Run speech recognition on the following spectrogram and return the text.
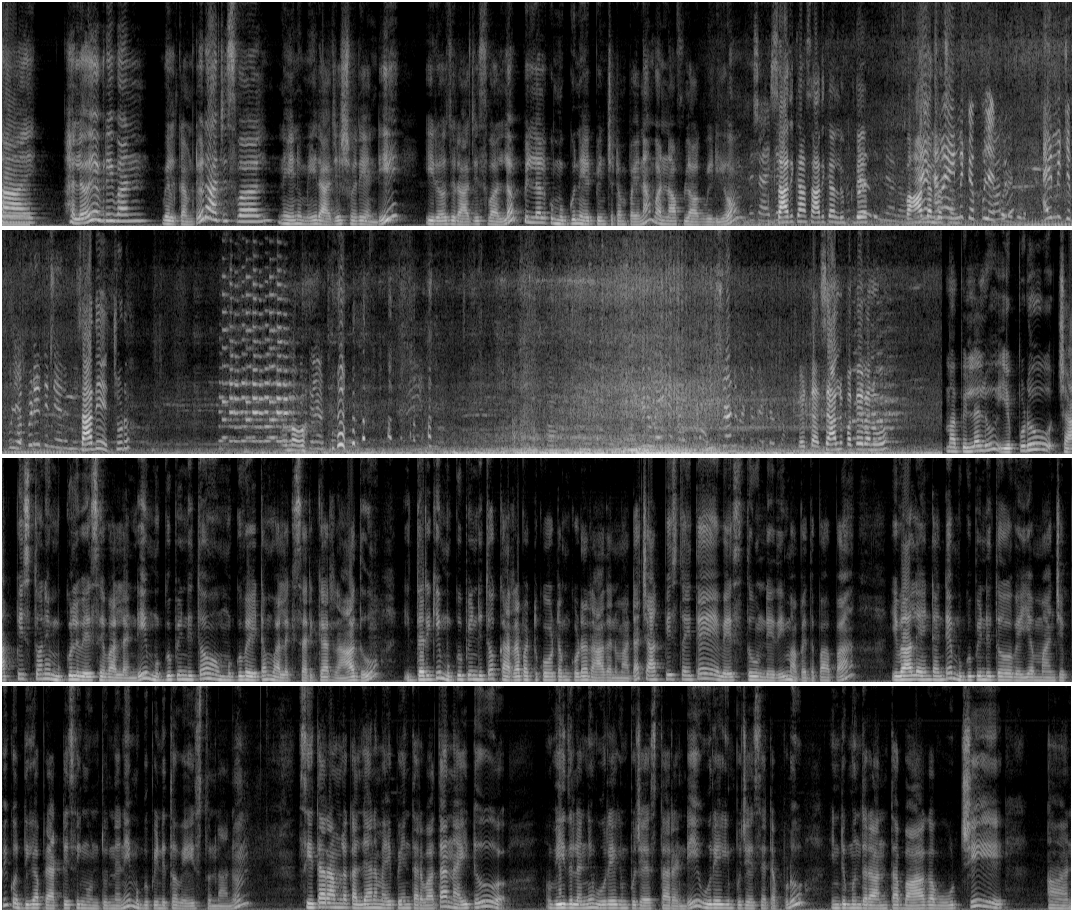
Hi. Hello everyone. Welcome to Rajesh wall నేను మీ రాజేశ్వరి అండి. ఈరోజు రాజేష్ వాల్లో పిల్లలకు ముగ్గు నేర్పించడం పైన one of blog video Sadika Sadika look they బాగా సాది చూడు. ఏమో. పెడతా చాలు పక్కన నువ్వు. మా పిల్లలు ఎప్పుడూ చాక్ పీస్తోనే ముగ్గులు వేసేవాళ్ళండి. ముగ్గు పిండితో ముగ్గు వేయటం వాళ్ళకి సరిగ్గా రాదు. ఇద్దరికి ముగ్గు పిండితో కర్ర పట్టుకోవటం కూడా రాదనమాట. చాక్ పీస్తో అయితే వేస్తూ ఉండేది మా పెద్ద పాప. ఇవాళ ఏంటంటే ముగ్గు పిండితో వేయమ్మా అని చెప్పి కొద్దిగా ప్రాక్టీసింగ్ ఉంటుందని ముగ్గు పిండితో వేయిస్తున్నాను. సీతారాముల కళ్యాణం అయిపోయిన తర్వాత నైటు వీధులన్నీ ఊరేగింపు చేస్తారండి. ఊరేగింపు చేసేటప్పుడు ఇంటి ముందర అంతా బాగా ఊడ్చి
